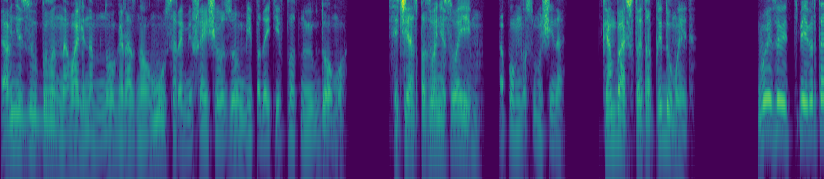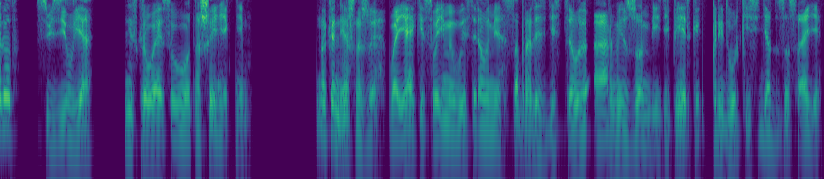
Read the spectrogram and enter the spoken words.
а внизу было навалено много разного мусора, мешающего зомби подойти вплотную к дому. «Сейчас позвоню своим», — опомнился мужчина. «Комбат что-то придумает». «Вызовет тебе вертолет? связил я, не скрывая своего отношения к ним. Но, конечно же, вояки своими выстрелами собрали здесь целую армию зомби, и теперь, как придурки, сидят в засаде.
